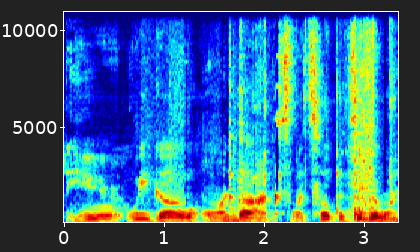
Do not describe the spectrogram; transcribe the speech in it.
Here we go. One box. Let's hope it's a good one.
